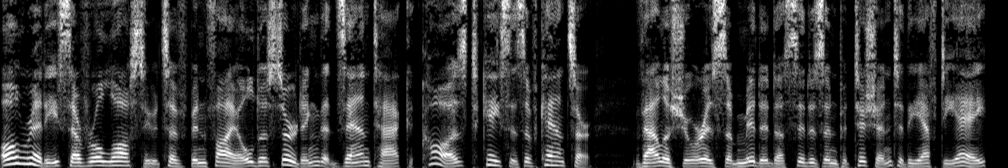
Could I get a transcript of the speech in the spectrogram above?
Already, several lawsuits have been filed asserting that Zantac caused cases of cancer. Valisure has submitted a citizen petition to the FDA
